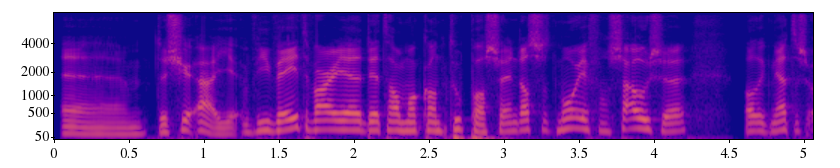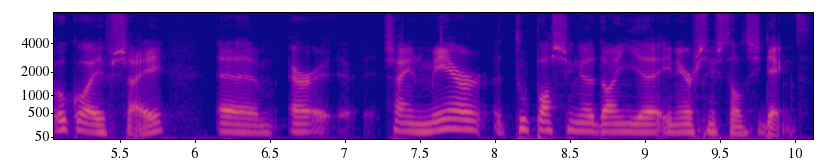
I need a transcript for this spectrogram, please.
Ehm, dus je, wie weet waar je dit allemaal kan toepassen. En dat is het mooie van sauzen, wat ik net dus ook al even zei. Ehm, er zijn meer toepassingen dan je in eerste instantie denkt.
